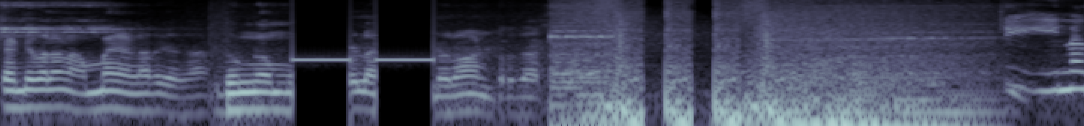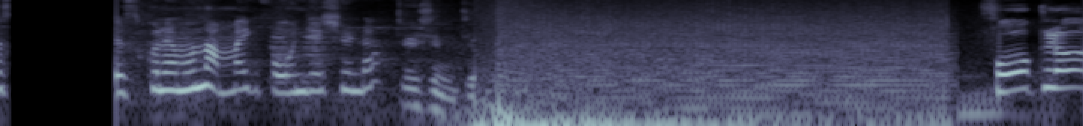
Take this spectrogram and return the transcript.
చంటి వాళ్ళని అమ్మాయిని అన్నారు కదా. దొంగ అంటారు దాంట్లో. ఈయన చేసుకునే ముందు అమ్మాయికి ఫోన్ చేసిండా? చేసింది ఫోక్లో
